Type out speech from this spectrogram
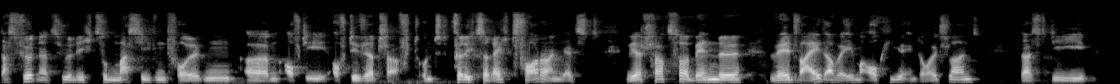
das führt natürlich zu massiven Folgen ähm, auf die auf die Wirtschaft. Und völlig zu Recht fordern jetzt Wirtschaftsverbände weltweit, aber eben auch hier in Deutschland, dass die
